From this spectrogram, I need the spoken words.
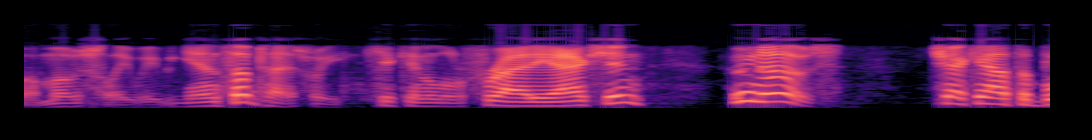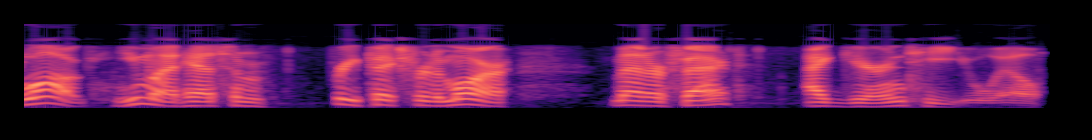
Well, mostly we begin. Sometimes we kick in a little Friday action. Who knows? Check out the blog. You might have some free picks for tomorrow. Matter of fact, I guarantee you will.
